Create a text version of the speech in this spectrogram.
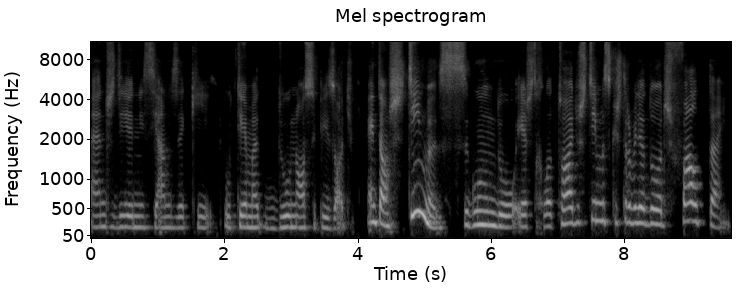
antes de iniciarmos aqui o tema do nosso episódio. Então, estima-se, segundo este relatório, estima-se que os trabalhadores faltem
